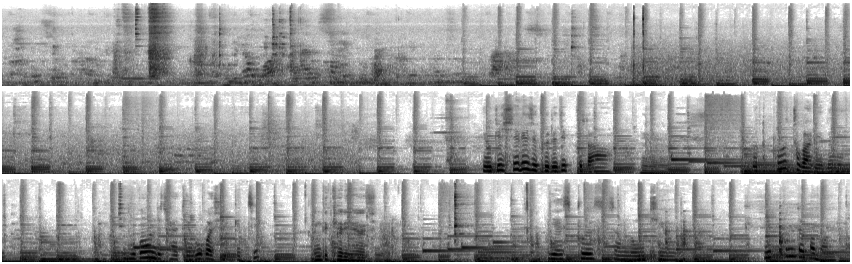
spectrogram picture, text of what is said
여기 시리즈 그릇 이쁘다. 음. 이것도 포르투갈이네. 무거운데 잘 들고 갈 수 있겠지? 핸드캐리 해야지 이런 거. 이 에스프레소 잔 너무 귀여워. 예쁜 데가 많다.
